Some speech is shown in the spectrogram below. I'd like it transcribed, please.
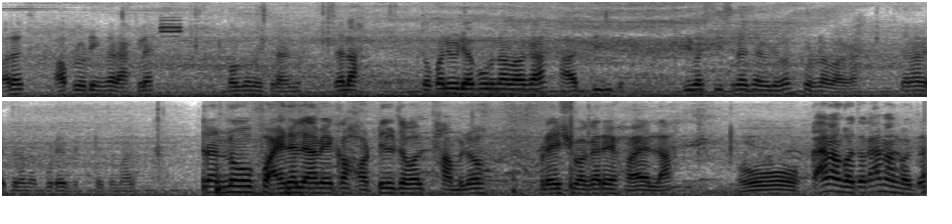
परत अपलोडिंगला टाकलं बघू मित्रांनो. चला तो पण व्हिडिओ पूर्ण बघा. आज दिवस तिसऱ्याचा व्हिडिओ पण पूर्ण बघा. चला मित्रांनो पुढे भेटतो तुम्हाला. मित्रांनो फायनली आम्ही एका हॉटेलजवळ थांबलो. फ्रेश वगैरे व्हायला. हो काय मागवतो काय मागवतो?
